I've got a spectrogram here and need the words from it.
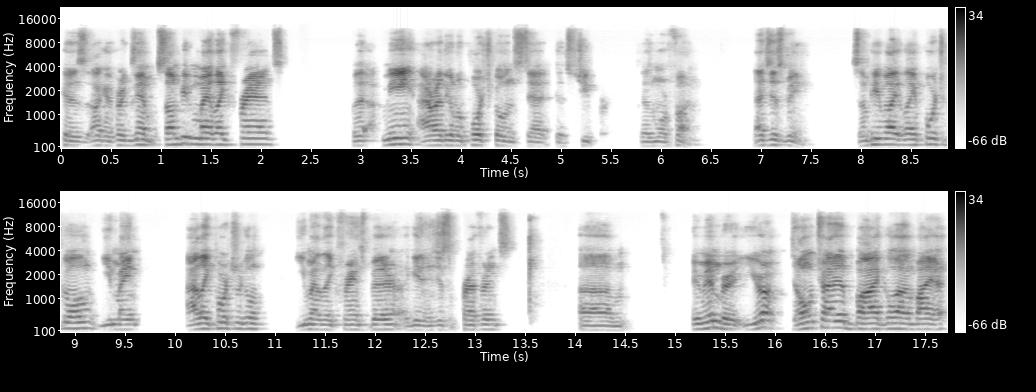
Because, okay, for example, some people might like France, but me, I'd rather go to Portugal instead because it's cheaper. It's more fun. That's just me. Some people like, like Portugal. You might, I like Portugal. You might like France better. Again, it's just a preference. Um, remember, you're don't try to buy, go out and buy,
